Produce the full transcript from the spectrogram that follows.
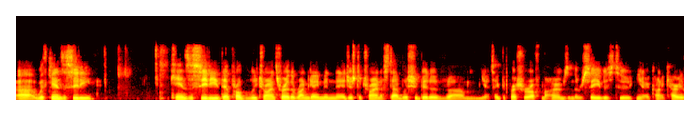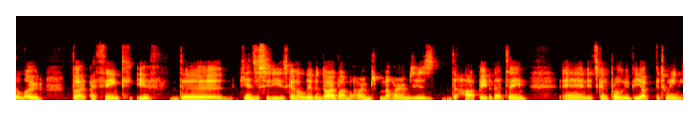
Uh, with Kansas City, Kansas City, they'll probably try and throw the run game in there just to try and establish a bit of, um, you know, take the pressure off Mahomes and the receivers to, you know, kind of carry the load. But I think if the Kansas City is going to live and die by Mahomes, Mahomes is the heartbeat of that team, and it's going to probably be up between.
